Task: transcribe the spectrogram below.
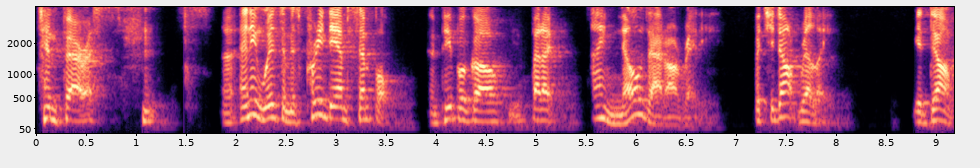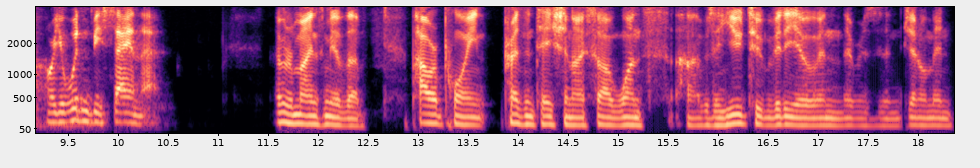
Tim Ferriss. uh, any wisdom is pretty damn simple. And people go, but I, I know that already. But you don't really. You don't, or you wouldn't be saying that. It reminds me of a PowerPoint presentation I saw once. Uh, it was a YouTube video, and there was a gentleman,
